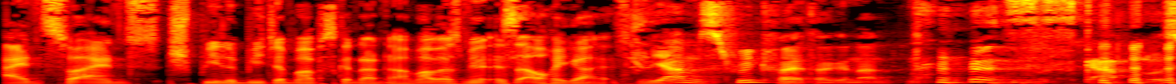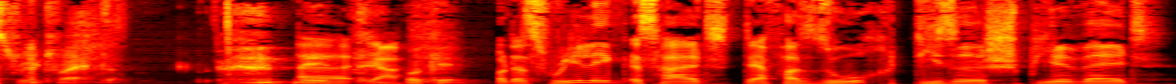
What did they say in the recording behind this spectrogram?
1 zu 1 Spiele Beat'em-Ups genannt haben, aber ist mir ist auch egal. Wir haben Street Fighter genannt. es gab nur Street Fighter. nee, äh, ja. Okay. Und das Relink ist halt der Versuch, diese Spielwelt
